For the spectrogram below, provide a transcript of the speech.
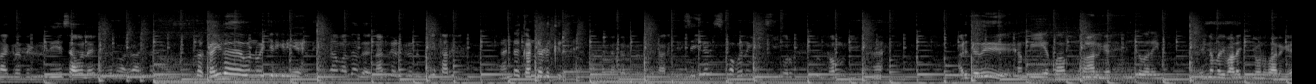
ஆக்குறதுக்கு இதே சவலை இந்த கையில் ஒன்று வச்சிருக்கிறீங்க. வந்து அந்த நண்டு எடுக்கிறதுக்கு கறி நண்டை கண்டெடுக்கு கறி செய்கிறது சும்மா பண்ணி ஈஸி ஒரு ஒரு கம்பி. அடுத்தது கம்பியை பார்ப்போம். பாருங்க. இங்கே வரையும் என்ன மாதிரி வளைக்கணும்னு பாருங்க.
